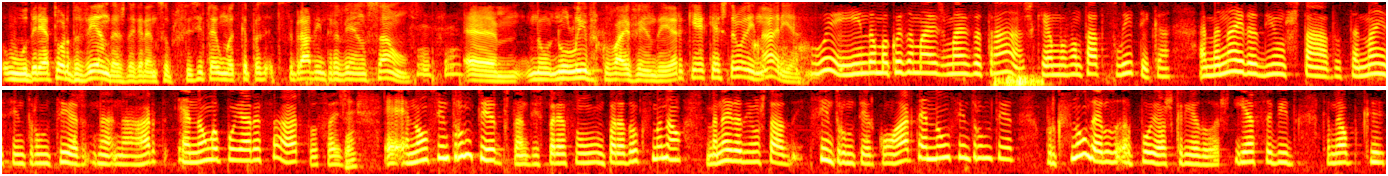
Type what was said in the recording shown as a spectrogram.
o diretor de vendas da grande superfície tem uma capacidade de intervenção sim, sim. Um, ehm, no, no, livro que vai vender que é, que é extraordinária. Rui, e ainda uma coisa mais, mais atrás, que é uma vontade política. A maneira de um Estado também se intrometer na, na arte é não apoiar essa arte, ou seja, é, é, não se intrometer. Portanto, isto parece um paradoxo, mas não. A maneira de um Estado se intrometer com a arte é não se intrometer. Porque se não der apoio aos criadores, e é sabido que a maior, que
